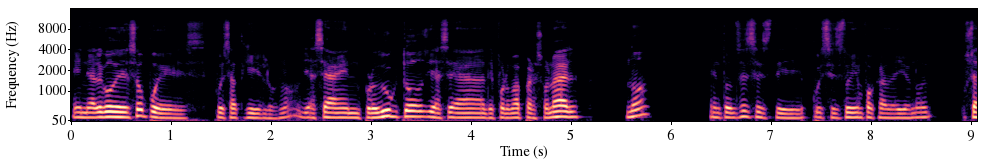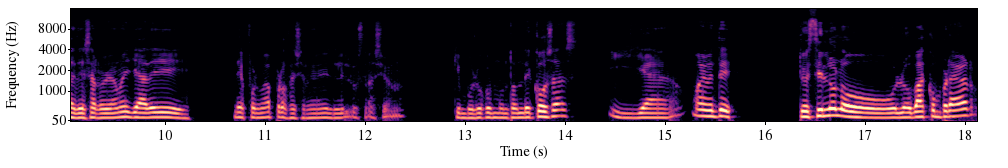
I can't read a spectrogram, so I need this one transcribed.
en, algo de eso, pues, pues adquirirlo, ¿no? Ya sea en productos, ya sea de forma personal, ¿no? Entonces, este, pues estoy enfocado a ¿no? O sea, desarrollarme ya de, de forma profesional en la ilustración, ¿no? Que involucra un montón de cosas y ya, obviamente, tu estilo lo, lo va a comprar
